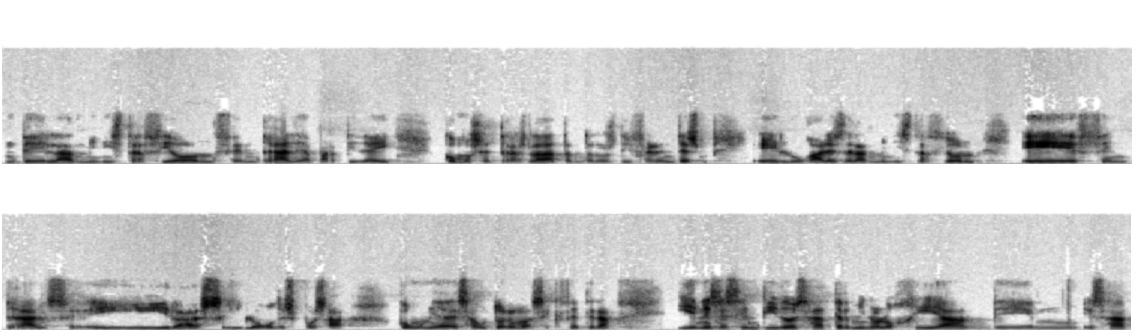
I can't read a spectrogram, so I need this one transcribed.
de la administración central y a partir de ahí cómo se traslada tanto a los diferentes eh, lugares de la administración eh, central y las y luego después a comunidades autónomas etcétera. Y en ese sentido esa terminología de esa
